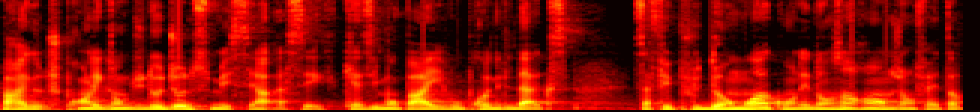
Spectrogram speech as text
Par exemple, je prends l'exemple du Dow Jones, mais c'est quasiment pareil, vous prenez le DAX, ça fait plus d'un mois qu'on est dans un range en fait. Hein.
